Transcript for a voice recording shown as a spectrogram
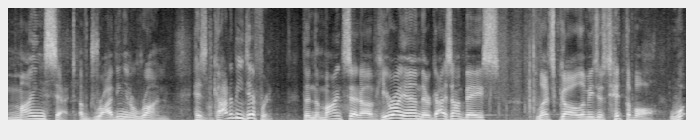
mindset of driving in a run has got to be different than the mindset of here I am, there are guys on base, let's go, let me just hit the ball. What?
